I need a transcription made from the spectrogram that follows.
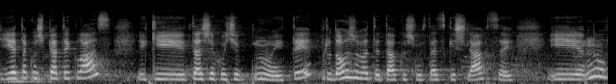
є також п'ятий клас, який теж я хочу ну, йти, продовжувати також мистецький шлях цей. І ну,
